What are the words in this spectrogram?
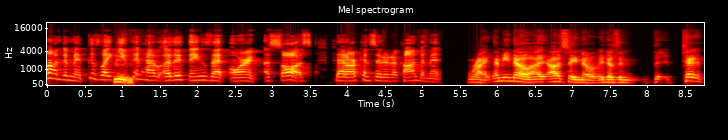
condiment? Because like you Hmm. can have other things that aren't a sauce that are considered a condiment. Right. I mean, no, I, I would say no. It doesn't. The, te-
